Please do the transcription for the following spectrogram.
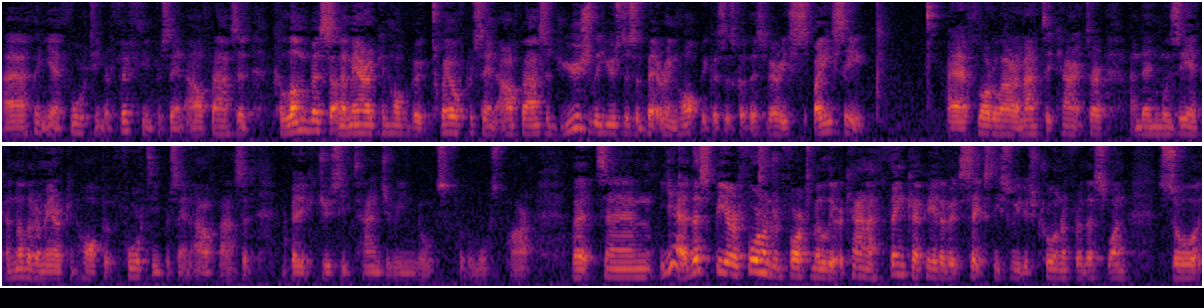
Uh, I think, yeah, 14 or 15% alpha acid. Columbus, an American hop, about 12% alpha acid, usually used as a bittering hop because it's got this very spicy uh, floral aromatic character. And then Mosaic, another American hop at 14% alpha acid, big juicy tangerine notes for the most part. But um, yeah, this beer, 440 milliliter can, I think I paid about 60 Swedish krona for this one. So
